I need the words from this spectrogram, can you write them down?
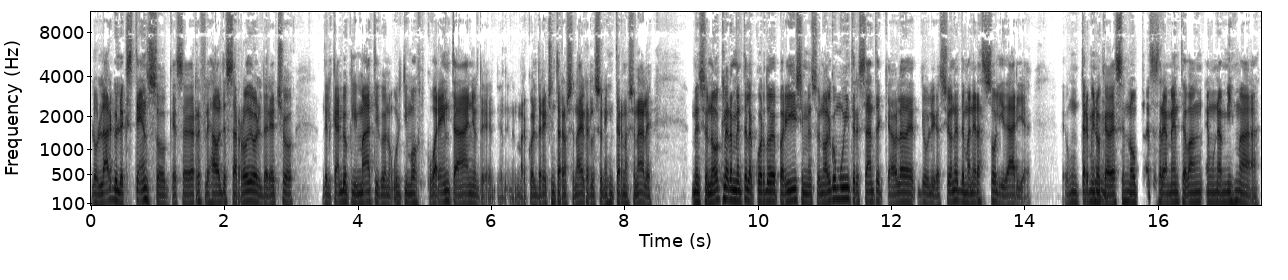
largo y lo extenso que se ve reflejado el desarrollo del derecho del cambio climático en los últimos 40 años en el marco del derecho internacional y relaciones internacionales. Mencionó claramente el Acuerdo de París y mencionó algo muy interesante que habla de, obligaciones de manera solidaria. Es un término que a veces no necesariamente van en una misma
